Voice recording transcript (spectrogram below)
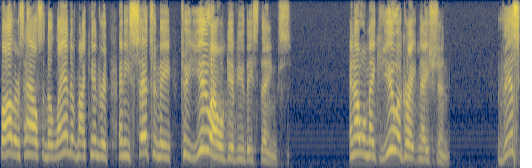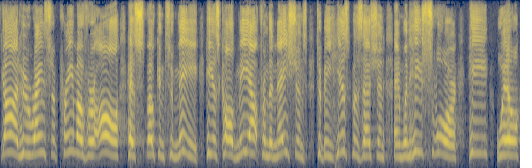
father's house and the land of my kindred. And he said to me, To you I will give you these things. And I will make you a great nation this God who reigns supreme over all has spoken to me. He has called me out from the nations to be his possession, and when he swore, he will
